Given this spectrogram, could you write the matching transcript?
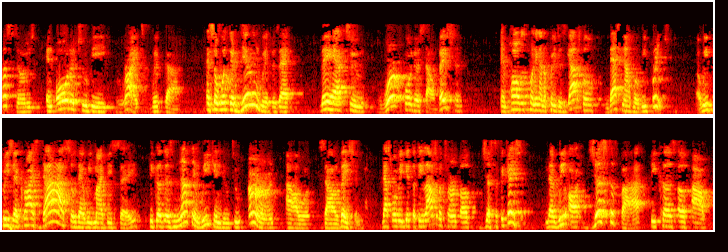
customs in order to be right with God. And so what they're dealing with is that they have to work for their salvation. And Paul is pointing out to preach this gospel. That's not what we preach. Uh, we preach that Christ died so that we might be saved because there's nothing we can do to earn our salvation. That's where we get the theological term of justification. That we are justified because of our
